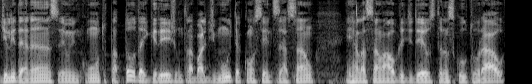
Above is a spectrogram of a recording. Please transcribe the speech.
de liderança, um encontro para toda a igreja, um trabalho de muita conscientização em relação à obra de Deus transcultural.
